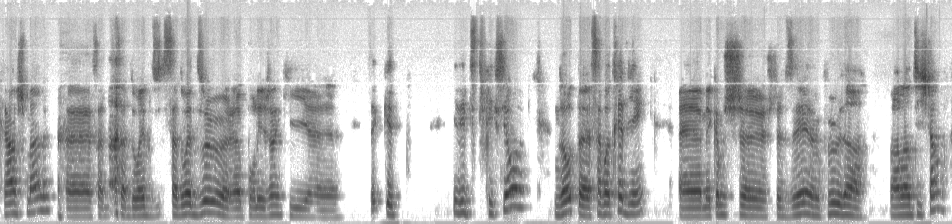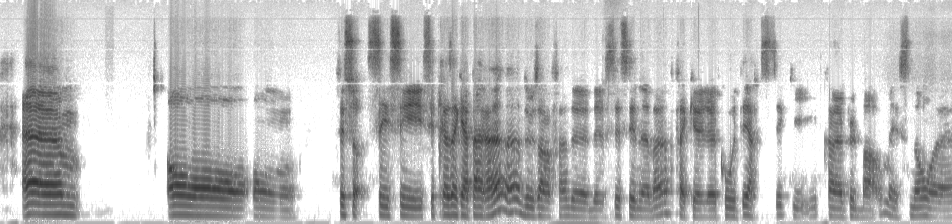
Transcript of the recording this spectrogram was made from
Franchement, là, euh, ça, ça, doit être, ça doit être dur pour les gens qui. Euh, tu sais, que- il y a des petites frictions. là. Nous autres, euh, ça va très bien. Euh, mais comme je, je te disais un peu dans, dans l'antichambre, euh, on, on- c'est ça. C'est- C'est c'est très accaparant, hein, deux enfants de, de 6 et 9 ans. Fait que le côté artistique, il, il prend un peu le bord. Mais sinon, euh,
